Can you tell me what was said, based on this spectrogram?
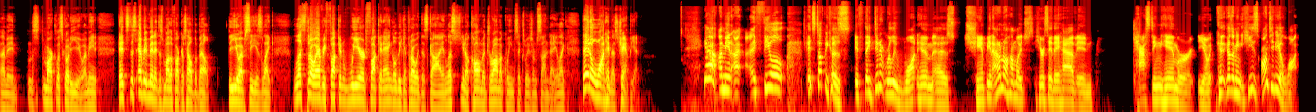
I mean, Mark, let's go to you. I mean, it's this every minute this motherfucker's held the belt. The UFC is like, let's throw every fucking weird fucking angle we can throw at this guy, and let's you know call him a drama queen six ways from Sunday. Like they don't want him as champion. Yeah, I mean, I, I feel it's tough because if they didn't really want him as champion, I don't know how much hearsay they have in casting him or, you know, because I mean, he's on TV a lot.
